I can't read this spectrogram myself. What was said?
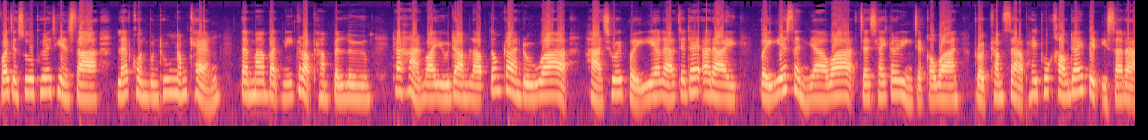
ว่าจะสู้เพื่อเทียนซา และคนบนทุ่งน้ำแข็ง แต่มาบัดนี้กลับทำเป็นลืม ทหารวายุดำลับต้องการรู้ว่า หาช่วยเป่ยเย่แล้วจะได้อะไร ยเย่สัญญาว่าจะใช้กระดิ่งจักรวาลปลดคำสาปให้พวกเขาได้เป็นอิสระ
